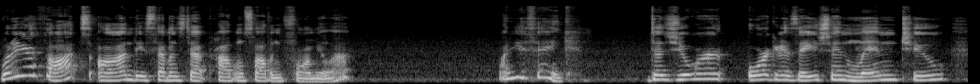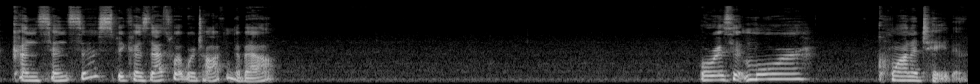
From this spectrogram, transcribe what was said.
What are your thoughts on the seven step problem solving formula? What do you think? Does your organization lend to consensus? Because that's what we're talking about. Or is it more quantitative?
